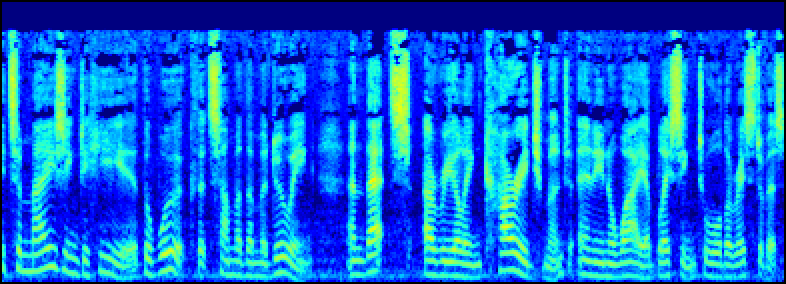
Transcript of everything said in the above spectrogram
it's amazing to hear the work that some of them are doing, and that's a real encouragement and, in a way, a blessing to all the rest of us.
